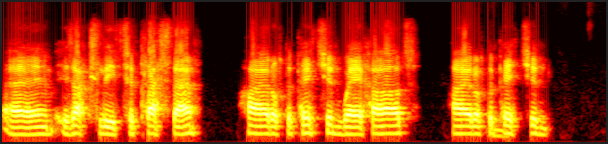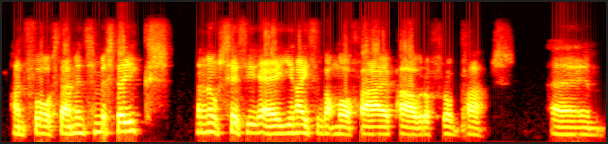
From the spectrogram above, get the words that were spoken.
Um, is actually to press them higher up the pitch and work hard higher up the mm. pitch and and force them into mistakes. I know City uh, United have got more firepower up front, perhaps, um,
